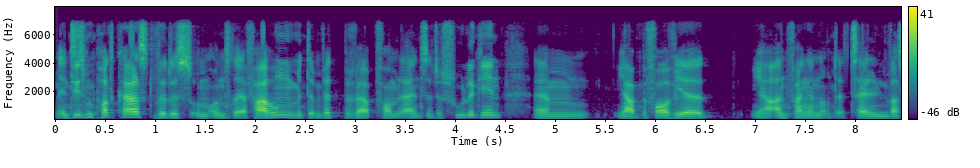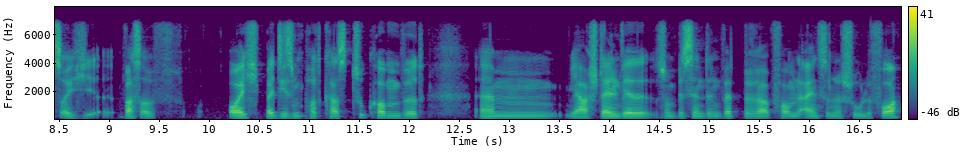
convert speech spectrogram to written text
In diesem Podcast wird es um unsere Erfahrungen mit dem Wettbewerb Formel 1 in der Schule gehen. Ähm, ja, bevor wir ja, anfangen und erzählen, was euch, was auf euch bei diesem Podcast zukommen wird, ähm, ja, stellen wir so ein bisschen den Wettbewerb Formel 1 in der Schule vor.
